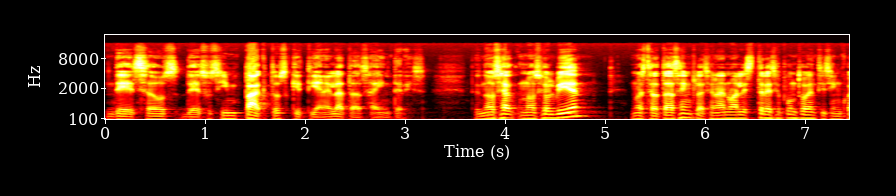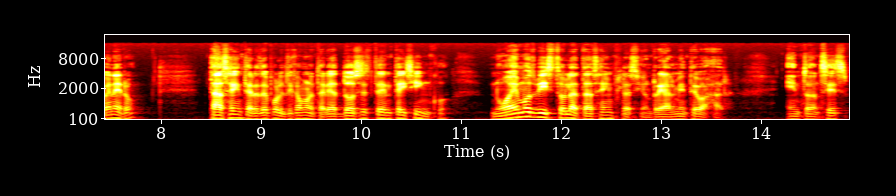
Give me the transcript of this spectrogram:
de esos, de esos impactos que tiene la tasa de interés. Entonces no se, no se olviden, nuestra tasa de inflación anual es 13.25 de enero, tasa de interés de política monetaria 2.75, no hemos visto la tasa de inflación realmente bajar. Entonces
